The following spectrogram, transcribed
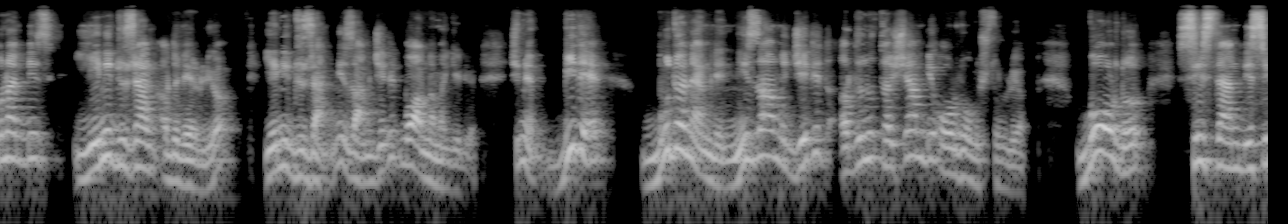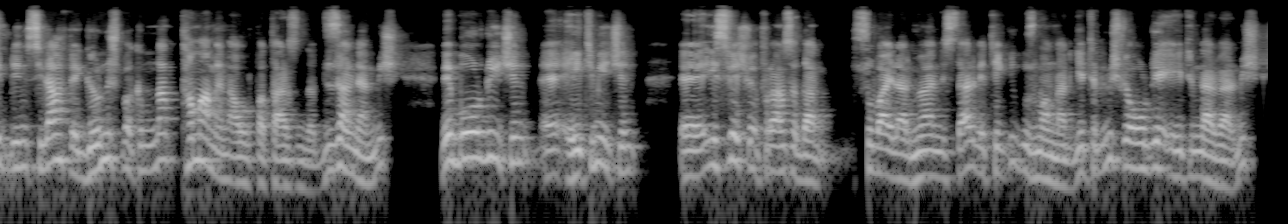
Buna biz yeni düzen adı veriliyor. Yeni düzen, Nizami Cedid bu anlama geliyor. Şimdi bir de bu dönemde Nizami Cedid adını taşıyan bir ordu oluşturuluyor. Bu ordu sistem, disiplin, silah ve görünüş bakımından tamamen Avrupa tarzında düzenlenmiş ve bu ordu için, e, eğitimi için e, İsveç ve Fransa'dan subaylar, mühendisler ve teknik uzmanlar getirilmiş ve orduya eğitimler vermiş.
